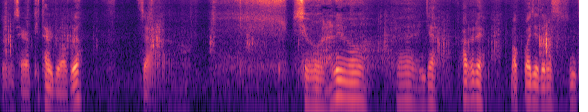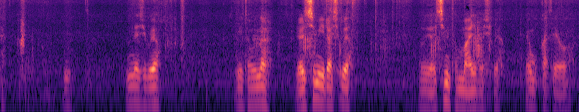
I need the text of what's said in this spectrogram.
그리고 제가 기타를 좋아하고요. 자, 시원하네요. 아, 이제 8월에 막바지 들었습니다. 음, 힘내시고요. 이 더운 날 열심히 일하시고요. 어, 열심히 돈 많이 버시고요. 행복하세요.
